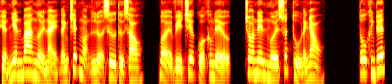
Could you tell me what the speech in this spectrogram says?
Hiển nhiên ba người này đánh chết ngọn lửa sư tử sau, bởi vì chia của không đều, cho nên mới xuất thủ đánh nhau. Tô khinh tuyết,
